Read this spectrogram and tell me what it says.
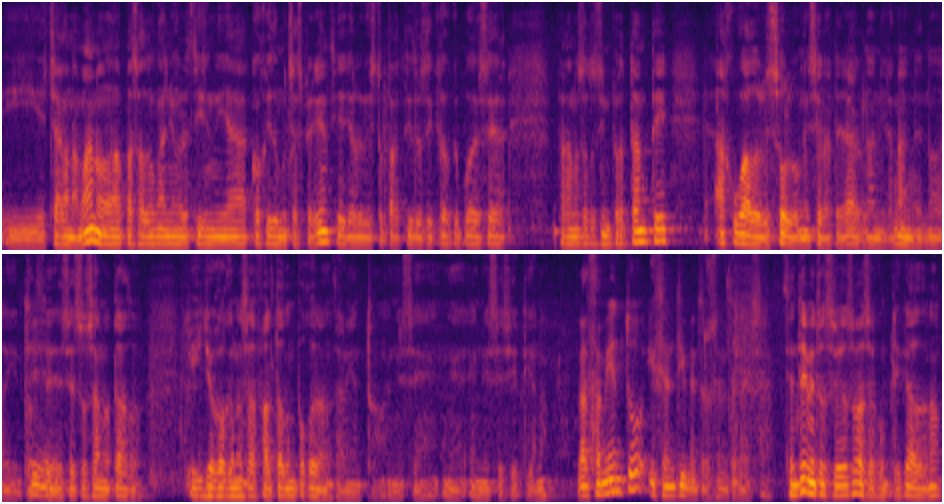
y echar una mano. Ha pasado un año en el Cisne y ha cogido mucha experiencia, ya lo he visto partidos y creo que puede ser para nosotros importante. Ha jugado él solo en ese lateral, Dani Hernández, ¿no? Y entonces sí. eso se ha notado. Y yo creo que nos ha faltado un poco de lanzamiento en ese, en ese sitio, ¿no? Lanzamiento y centímetros en esa. Centímetros, eso va a ser complicado, ¿no?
